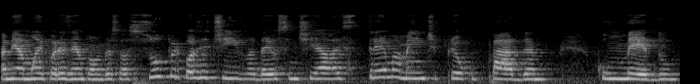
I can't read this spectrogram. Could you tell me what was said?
A minha mãe, por exemplo, é uma pessoa super positiva, daí eu senti ela extremamente preocupada, com medo,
